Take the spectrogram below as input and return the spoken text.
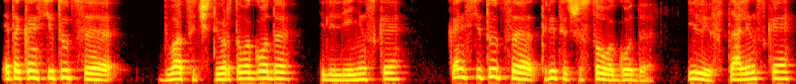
Это Конституция 24 года или Ленинская, Конституция 36 года или Сталинская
